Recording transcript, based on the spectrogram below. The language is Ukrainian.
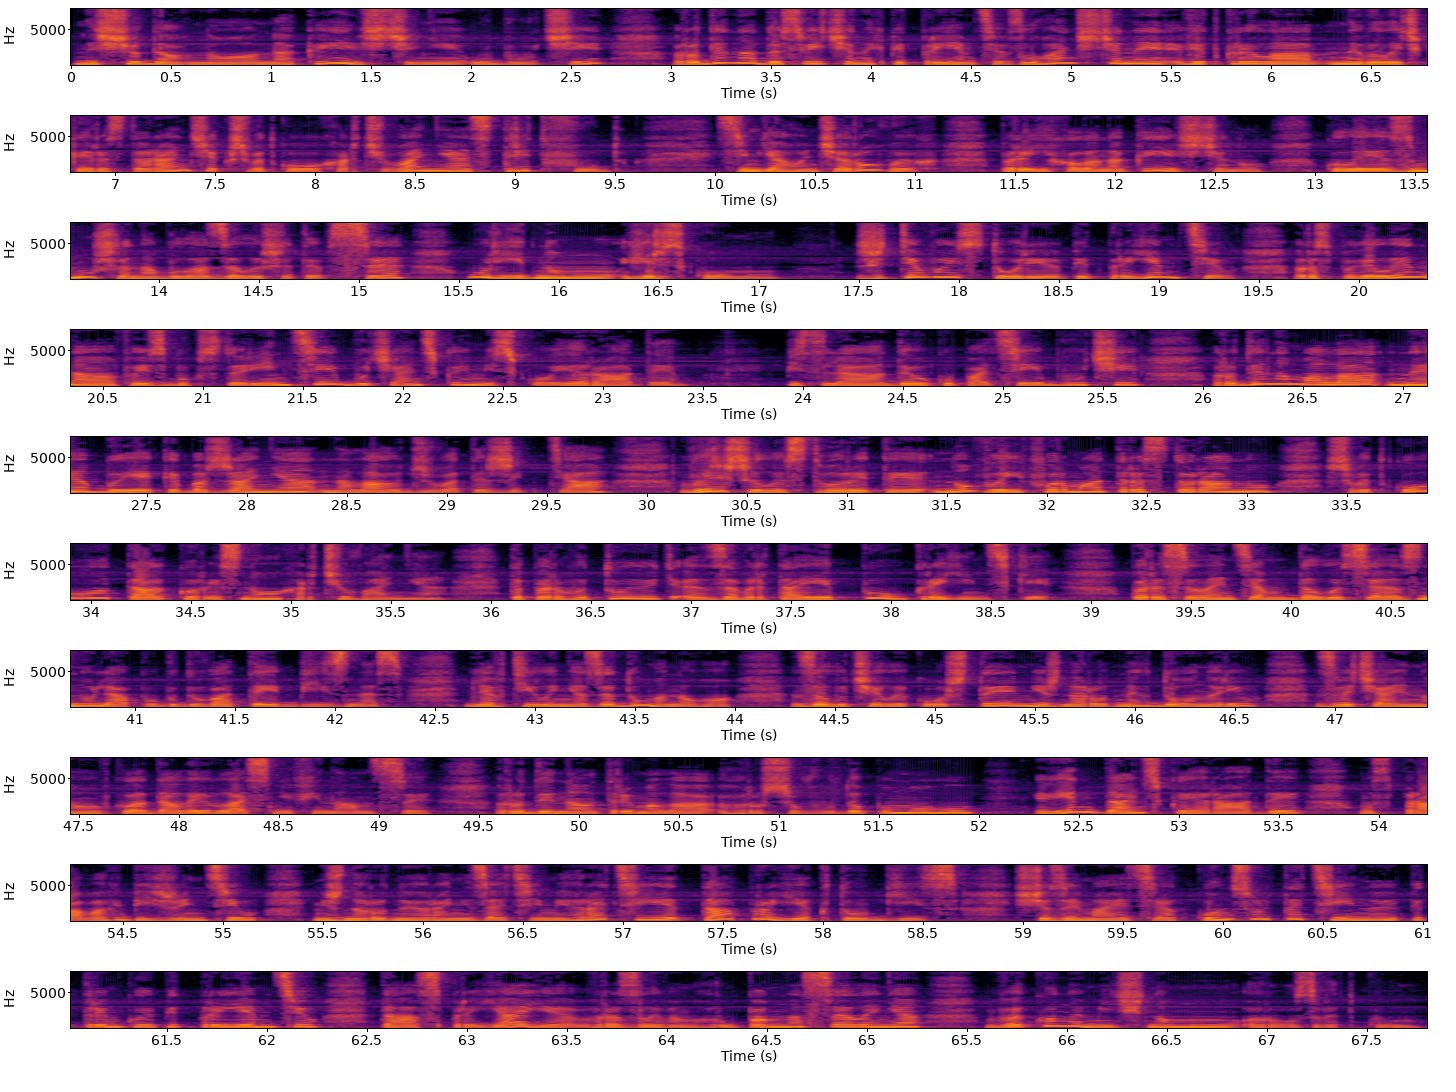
Нещодавно на Київщині у Бучі родина досвідчених підприємців з Луганщини відкрила невеличкий ресторанчик швидкого харчування стрітфуд. Сім'я Гончарових переїхала на Київщину, коли змушена була залишити все у рідному гірському. Життєву історію підприємців розповіли на Фейсбук-сторінці Бучанської міської ради. Після деокупації Бучі родина мала неабияке бажання налагоджувати життя, вирішили створити новий формат ресторану швидкого та корисного харчування. Тепер готують завертаї по-українськи. Переселенцям вдалося з нуля побудувати бізнес. Для втілення задуманого залучили кошти міжнародних донорів, звичайно, вкладали власні фінанси. Родина отримала грошову допомогу від данської ради у справах біженців, міжнародної організації міграції та проєкту ГІЗ, що займається консультаційною підтримкою підприємців та сприяє вразливим групам населення в економічному розвитку.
